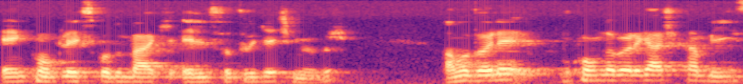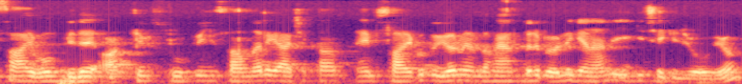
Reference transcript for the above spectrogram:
En kompleks kodun belki 50 satırı geçmiyordur. Ama böyle bu konuda böyle gerçekten bilgi sahibi olup bir de aktivist ruhlu insanlara gerçekten hem saygı duyuyorum hem de hayatları böyle genelde ilgi çekici oluyor.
